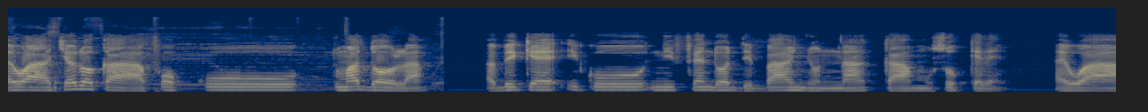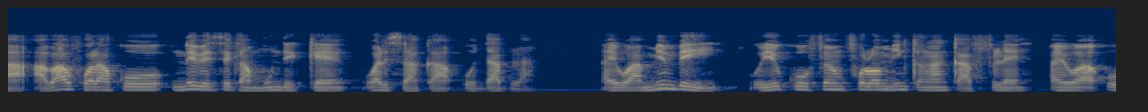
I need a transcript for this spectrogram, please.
ayiwa cɛ dɔ k'a fɔ ko tuma dɔw la a bɛ kɛ i ko ni fɛn dɔ de b'a ɲɔnina ka muso kɛlɛ ayiwa a b'a fɔla ko ne bɛ se ka mun de kɛ walisa ka o dabila ayiwa min bɛ yen o ye ko fɛn fɔlɔ min ka kan ka filɛ ayiwa o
